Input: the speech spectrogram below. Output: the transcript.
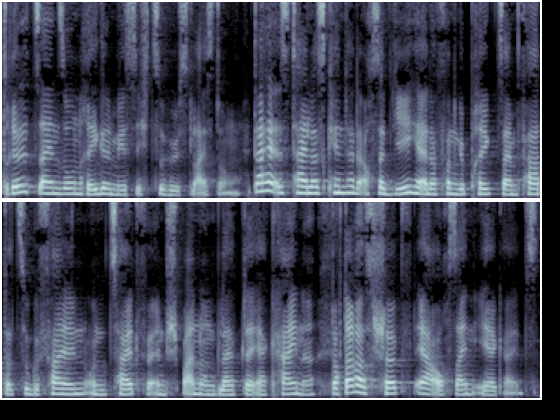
drillt seinen Sohn regelmäßig zu Höchstleistungen. Daher ist Tylers Kindheit auch seit jeher davon geprägt, seinem Vater zu gefallen und Zeit für Entspannung bleibt da er keine. Doch daraus schöpft er auch seinen Ehrgeiz.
